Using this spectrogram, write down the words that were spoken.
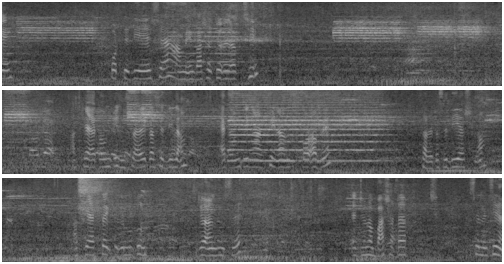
ছেলেকে পড়তে দিয়ে এসে আমি বাসায় চলে যাচ্ছি। আজকে অ্যাকাউন্টিং স্যারের কাছে দিলাম। অ্যাকাউন্টিং আর ফিনান্স করাবে স্যারের কাছে দিয়ে আসলাম। আজকে এক তারিখ থেকে নতুন জয়েন হয়েছে। এর জন্য বাসাটা ছেলে চিনে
